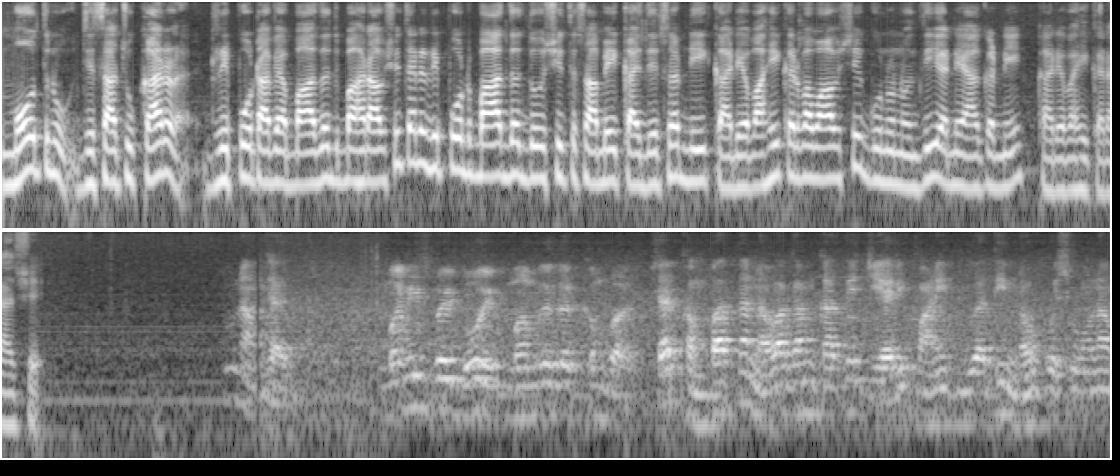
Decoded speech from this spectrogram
મોતનું જે સાચું કારણ રિપોર્ટ આવ્યા બાદ જ બહાર આવશે. ત્યારે રિપોર્ટ બાદ દોષિત સામે કાયદેસરની કાર્યવાહી કરવામાં આવશે. ગુનો નોંધી અને આગળની કાર્યવાહી કરાશે. શું નામ મનીષભાઈ ભોઈ મામલેદાર ખંભાત. સાહેબ ખંભાતના નવાગામ ખાતે ઝેરી પાણી પીવાથી નવ પશુઓના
